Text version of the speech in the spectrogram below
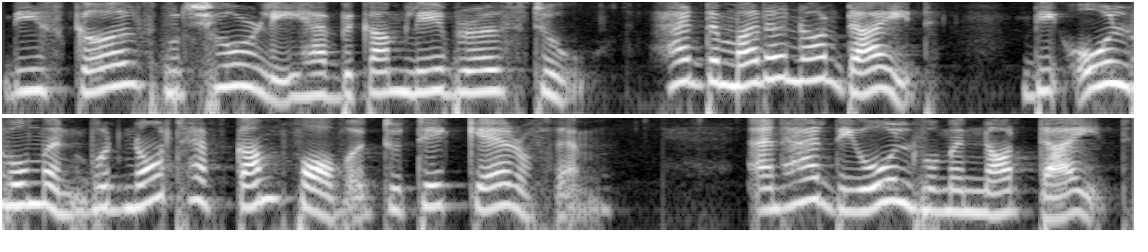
these girls would surely have become laborers too. Had the mother not died, the old woman would not have come forward to take care of them. And had the old woman not died,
